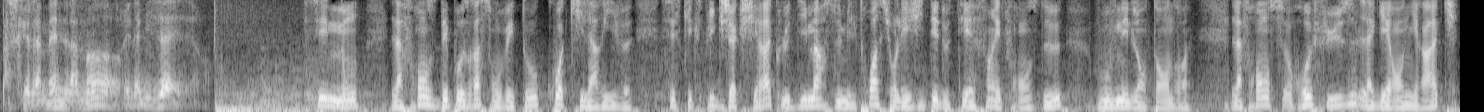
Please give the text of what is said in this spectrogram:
parce qu'elle amène la mort et la misère. C'est non, la France déposera son veto quoi qu'il arrive. C'est ce qu'explique Jacques Chirac le 10 mars 2003 sur les JT de TF1 et de France 2, vous venez de l'entendre. La France refuse la guerre en Irak,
